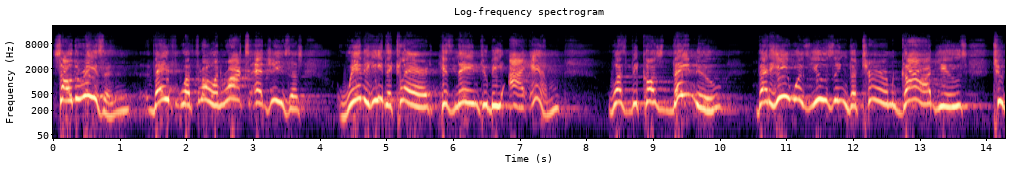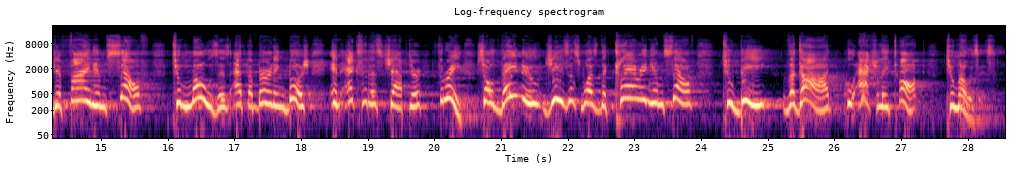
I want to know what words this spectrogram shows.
So the reason they were throwing rocks at Jesus when he declared his name to be I am was because they knew that he was using the term God used to define himself to Moses at the burning bush in Exodus chapter 3. So they knew Jesus was declaring himself to be the God who actually talked to Moses.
